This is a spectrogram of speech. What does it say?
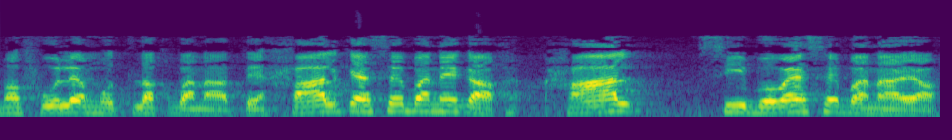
मफूल मुतलक बनाते हैं। हाल कैसे बनेगा? हाल सीबवे से बनाया।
